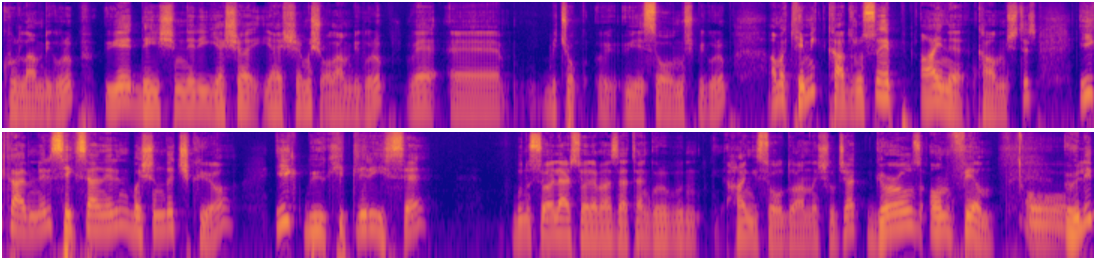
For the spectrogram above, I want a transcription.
kurulan bir grup. Üye değişimleri yaşa, yaşamış olan bir grup ve e, birçok üyesi olmuş bir grup. Ama kemik kadrosu hep aynı kalmıştır. İlk albümleri 80'lerin başında çıkıyor. İlk büyük hitleri ise bunu söyler söylemez zaten grubun hangisi olduğu anlaşılacak. Girls on Film. Oo. Öyle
